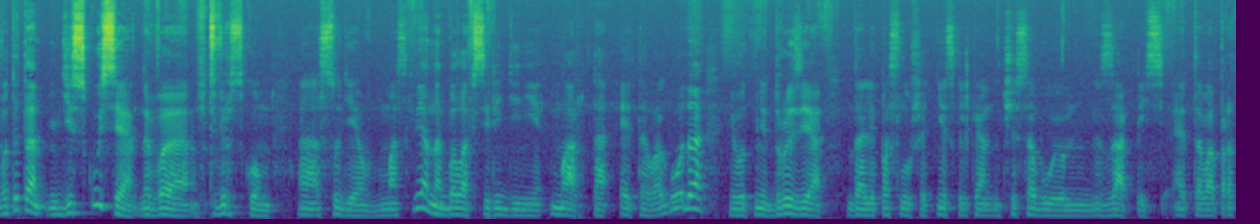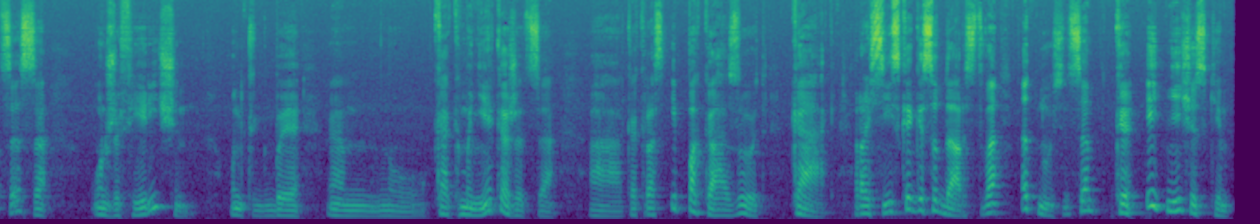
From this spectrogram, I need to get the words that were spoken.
вот эта дискуссия в Тверском а, суде в Москве, она была в середине марта этого года. И вот мне друзья дали послушать несколько часовую запись этого процесса. Он же фееричен, он как бы, эм, ну, как мне кажется, а, как раз и показывает, как российское государство относится к этническим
